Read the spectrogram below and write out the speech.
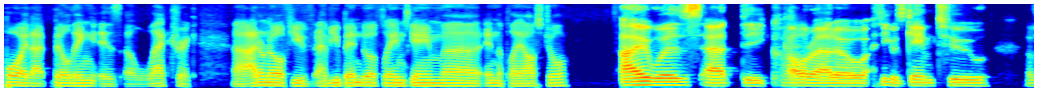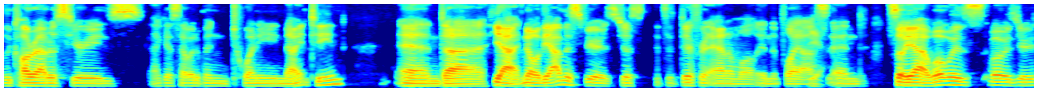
Boy, that building is electric. Uh, I don't know if you've have you been to a Flames game uh, in the playoffs, Joel? I was at the Colorado, I think it was game two of the Colorado series. I guess that would have been 2019. And uh, yeah, no, the atmosphere is just it's a different animal in the playoffs. And so yeah, what was what was your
